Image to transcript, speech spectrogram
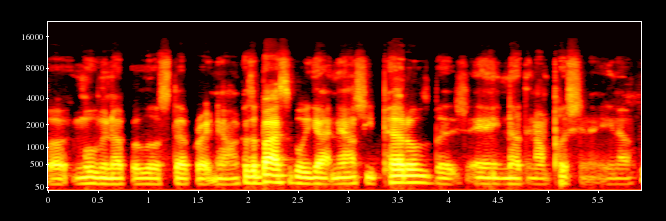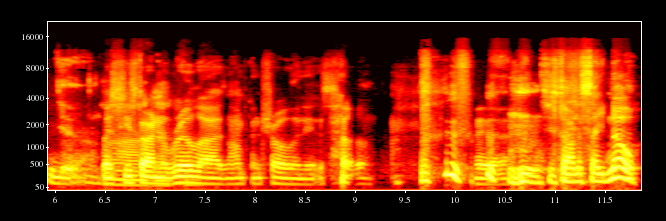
but moving up a little step right now. Because the bicycle we got now, she pedals, but she ain't nothing. I'm pushing it, you know. Yeah. But she's starting to realize I'm controlling it. So yeah. She's starting to say no.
